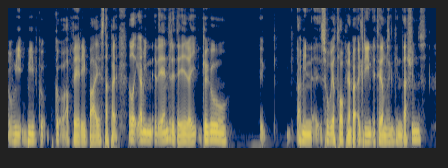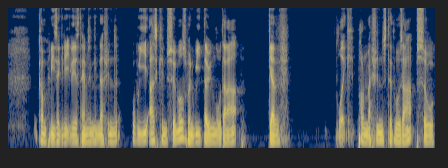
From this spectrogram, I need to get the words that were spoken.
we we've got, got a very biased opinion. Like, I mean, at the end of the day, right? Google. I mean, so we're talking about agreeing to terms and conditions. Companies agree to these terms and conditions. We, as consumers, when we download an app, give like permissions to those apps. So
